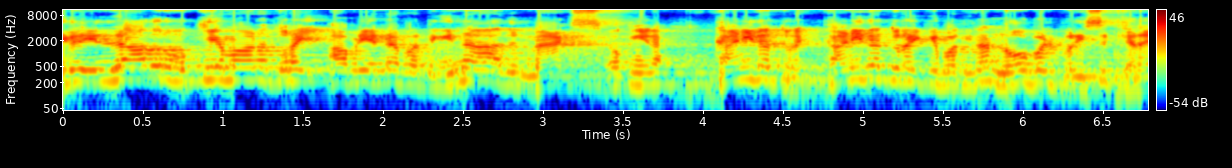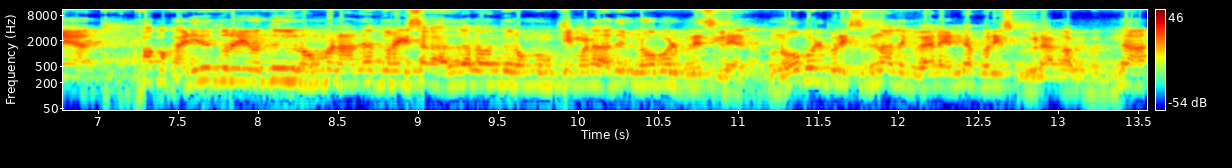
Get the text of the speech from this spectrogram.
இதுல இல்லாத ஒரு முக்கியமான துறை அப்படி என்ன பாத்தீங்கன்னா அது மேக்ஸ் ஓகேங்களா? கணிதத்துறை. கணிதத்துறைக்கு பார்த்தீங்கன்னா நோபல் பரிசு கிடையாது. அப்போ கணிதத்துறை வந்து ரொம்ப நல்ல துறை சார். அதுதானே வந்து ரொம்ப முக்கியமானது. அதுக்கு நோபல் பரிசு கிடையாது. அப்போ நோபல் பரிசுனா அதுக்கு வேற என்ன பரிசு கொடுக்குறாங்க அப்படின்னு பார்த்தீங்கன்னா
